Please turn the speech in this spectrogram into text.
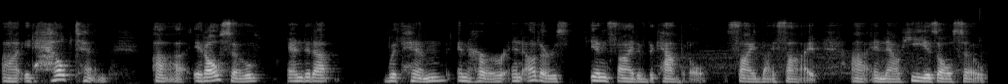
Uh, it helped him. Uh, it also ended up with him and her and others inside of the Capitol, side by side. Uh, and now he has also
